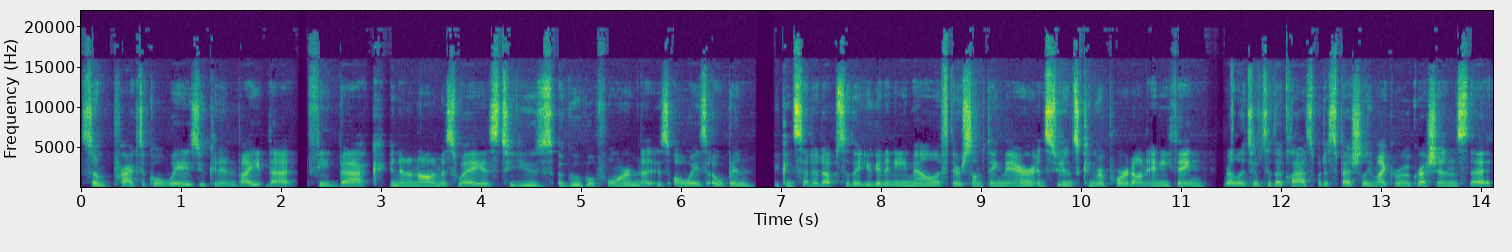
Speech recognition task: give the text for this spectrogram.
some practical ways you can invite that feedback in an anonymous way is to use a Google form that is always open. You can set it up so that you get an email if there's something there, and students can report on anything relative to the class, but especially microaggressions that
